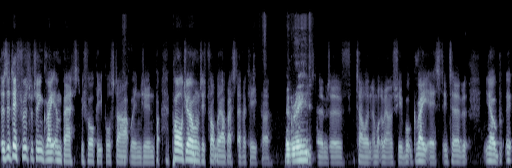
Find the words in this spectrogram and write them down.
there's a difference between great and best before people start whinging. P- Paul Jones is probably our best ever keeper. Agreed. In terms of talent and what they went on to achieve, but greatest in terms of you know it,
